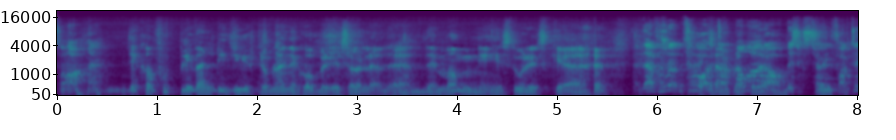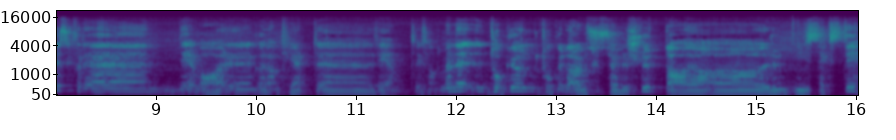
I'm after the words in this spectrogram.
Sånn det kan fort bli veldig dyrt å blande kobber i sølvet. Det, det er mange historiske Derfor så foretrakk Eksempler man på det. arabisk sølv, faktisk. For det, det var eh, garantert eh, rent. Men det tok jo, tok jo det arabiske sølvet slutt da eh, rundt 960.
